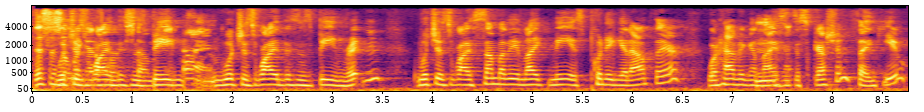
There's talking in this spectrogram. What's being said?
This is which is why this is being which is why this is being written which is why somebody like me is putting it out there. We're having a nice discussion. Thank you.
